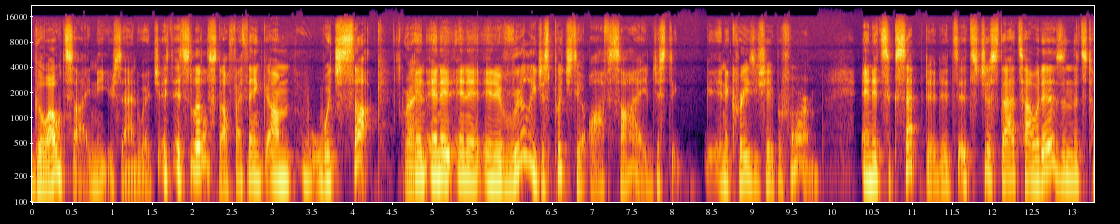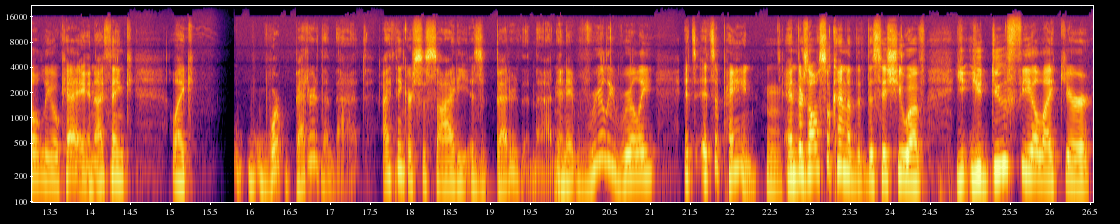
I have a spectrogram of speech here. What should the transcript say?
go outside and eat your sandwich. It, it's little stuff, I think, um, which suck. Right. And, and, it, and, it, and it really just puts you offside just in a crazy shape or form. And it's accepted. It's, it's just that's how it is. And it's totally okay. And I think, like, we're better than that. I think our society is better than that. Mm. And it really, really, it's it's a pain. Mm. And there's also kind of this issue of you, you do feel like you're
